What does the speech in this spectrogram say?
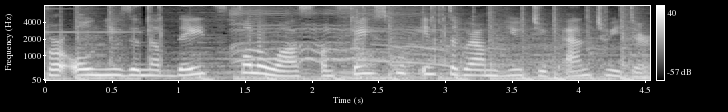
For all news and updates, follow us on Facebook, Instagram, YouTube and Twitter.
